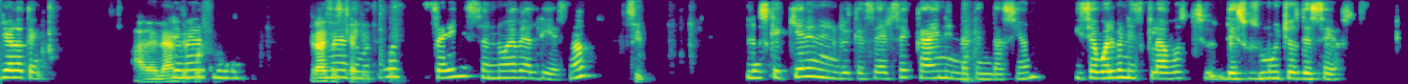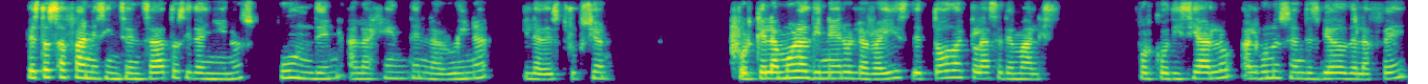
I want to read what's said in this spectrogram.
Yo lo tengo. Adelante, por favor. Gracias, Kelly. 6, 9 al 10, ¿no? Sí. Los que quieren enriquecerse caen en la tentación y se vuelven esclavos de sus muchos deseos. Estos afanes insensatos y dañinos hunden a la gente en la ruina y la destrucción, porque el amor al dinero es la raíz de toda clase de males. Por codiciarlo, algunos se han desviado de la fe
